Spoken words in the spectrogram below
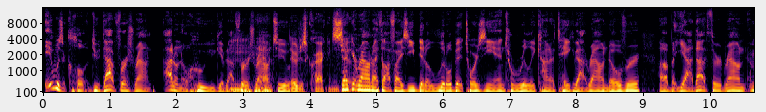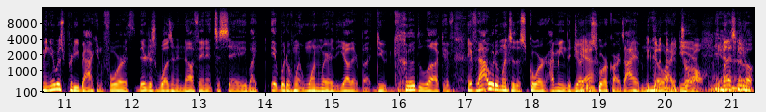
It was a close, dude. That first round, I don't know who you give that first round Mm, to. they were just cracking Second round, I thought Fiziev did a little bit towards the end to really kind of take that round over. Uh, but yeah, that third round, I mean, it was pretty back and forth. There just wasn't enough in it to say like it would have went one way or the other. But dude, good luck if if that would have went to the score. I mean, the judges' Yeah. scorecards. I have have no idea. Unless Yeah. you know,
